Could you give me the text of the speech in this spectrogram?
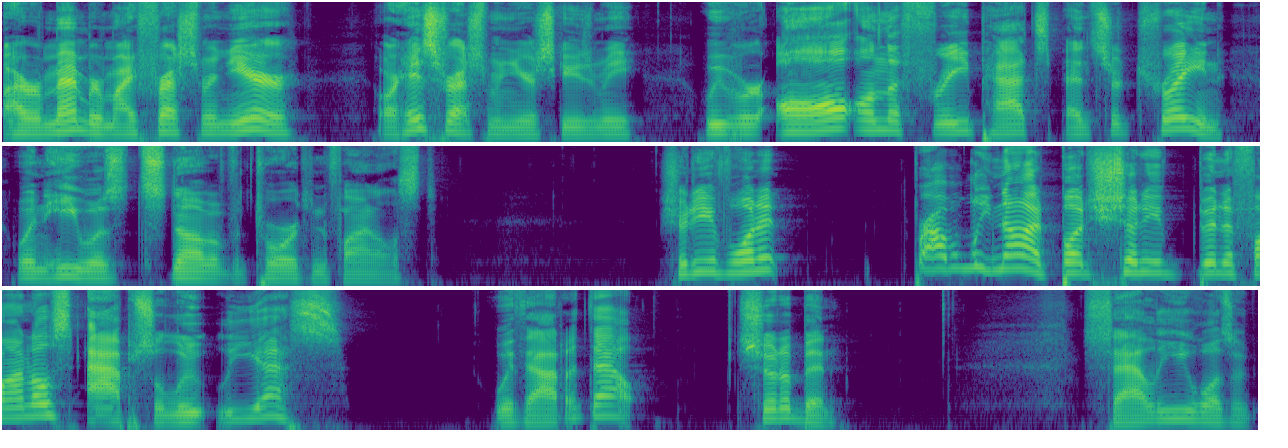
I remember my freshman year, or his freshman year, excuse me, we were all on the free Pat Spencer train when he was snub of a Tewaaraton finalist. Should he have won it? Probably not, but should he have been a finalist? Absolutely yes. Without a doubt. Should have been. Sadly, he wasn't.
